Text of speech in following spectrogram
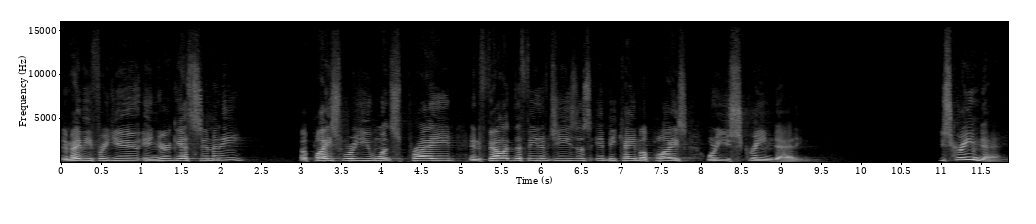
And maybe for you in your Gethsemane, a place where you once prayed and fell at the feet of Jesus, it became a place where you screamed at Him. You screamed at Him.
